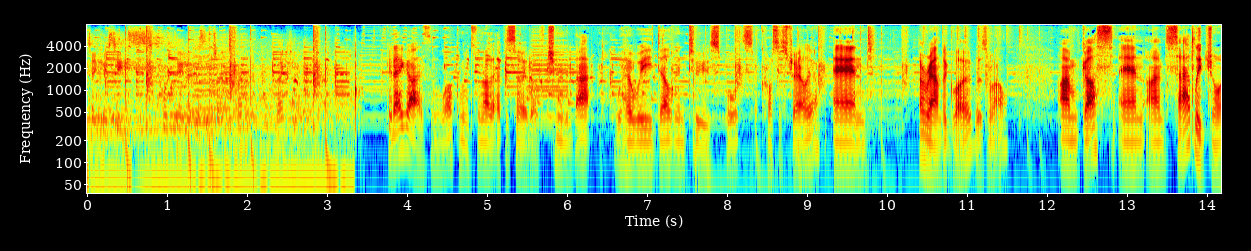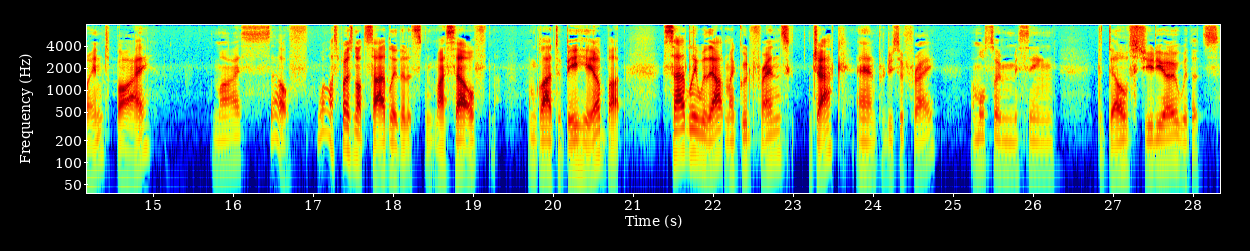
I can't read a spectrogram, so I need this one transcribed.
take your seats quickly, ladies and gentlemen. Thank you. G'day, guys, and welcome to another episode of Tune the Bat, where we delve into sports across Australia and around the globe as well. I'm Gus, and I'm sadly joined by myself. Well, I suppose not sadly that it's myself. I'm glad to be here, but sadly without my good friends Jack and producer Frey. I'm also missing the Delve studio with its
